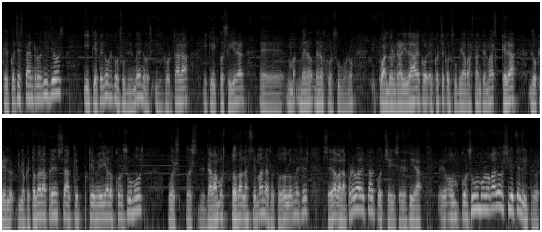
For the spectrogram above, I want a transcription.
que el coche está en rodillos y que tengo que consumir menos y que cortara y que consiguieran eh, menos, consumo, ¿no? Cuando en realidad el, coche consumía bastante más, que era lo que, lo, que toda la prensa que, que medía los consumos pues, pues dábamos todas las semanas o todos los meses, se daba la prueba de tal coche y se decía, eh, consumo homologado 7 litros.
